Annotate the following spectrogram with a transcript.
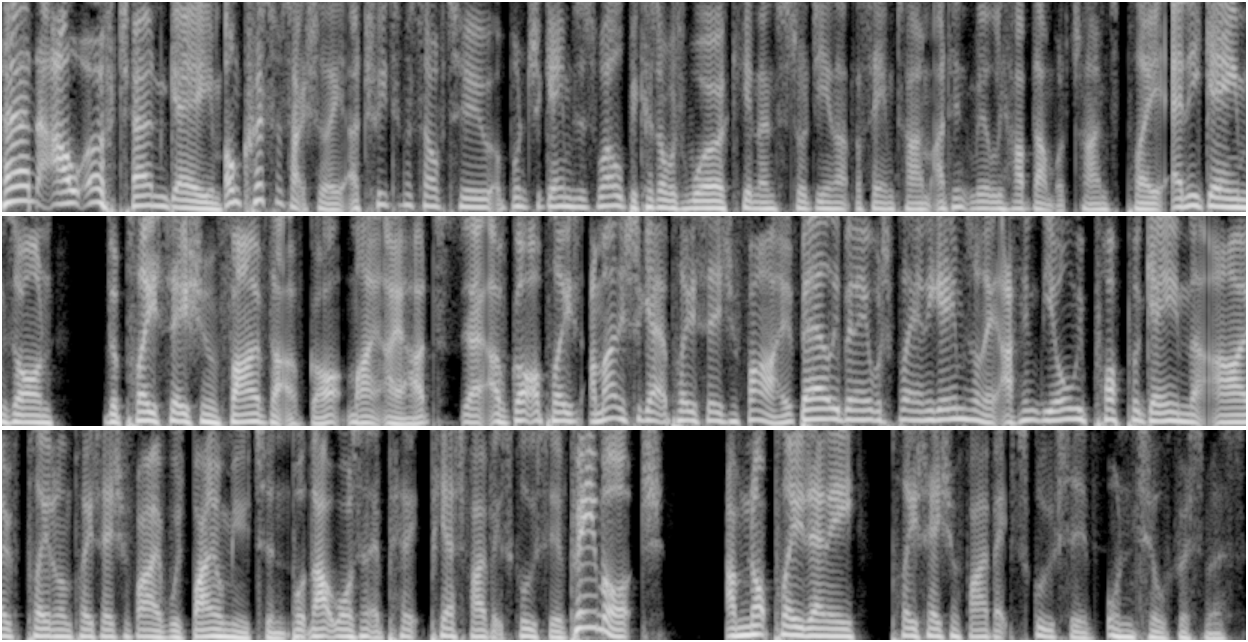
10 out of 10 game. On Christmas, actually, I treated myself to a bunch of games as well because I was working and studying at the same time. I didn't really have that much time to play any games on the PlayStation 5 that I've got, might I add. I've got a place, I managed to get a PlayStation 5, barely been able to play any games on it. I think the only proper game that I've played on PlayStation 5 was Biomutant, but that wasn't a P- PS5 exclusive. Pretty much, I've not played any PlayStation 5 exclusive until Christmas.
